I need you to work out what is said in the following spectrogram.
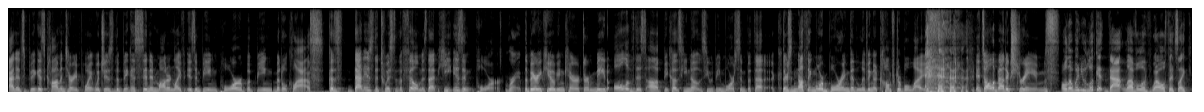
and its biggest commentary point, which is the biggest sin in modern life isn't being poor, but being middle class. Because that is the twist of the film, is that he isn't poor. Right. The Barry Keoghan character made all of this up because he knows he would be more sympathetic. There's nothing more boring than living a comfortable life. it's all about extremes. Although when you look at that level of wealth, it's like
